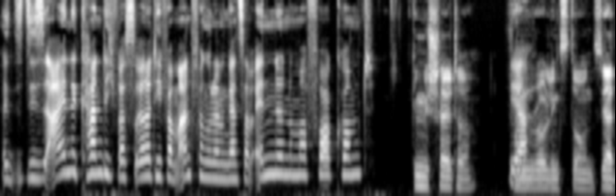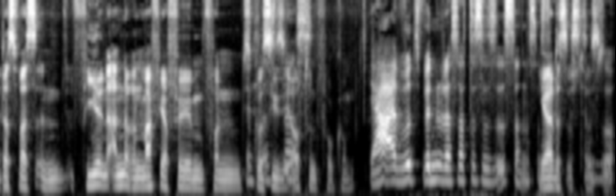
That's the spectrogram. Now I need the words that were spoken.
Also Dieses eine kannte ich, was relativ am Anfang und dann ganz am Ende nochmal vorkommt. Gimme Shelter von Ja. Rolling Stones. Ja, das, was in vielen anderen Mafia-Filmen von Scorsese auch drin vorkommt. Ja, wenn du das sagst, dass das ist, dann ist das Ja, das ist das. so.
